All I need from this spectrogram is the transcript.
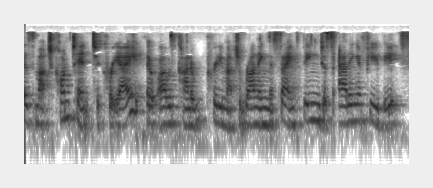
as much content to create. I was kind of pretty much running the same thing, just adding a few bits.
